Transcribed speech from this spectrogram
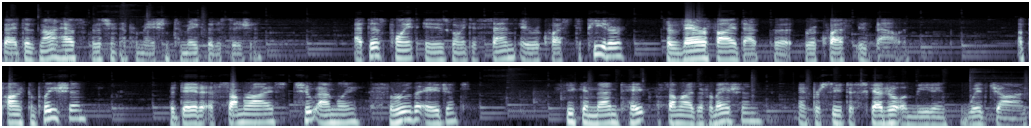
that it does not have sufficient information to make the decision. At this point, it is going to send a request to Peter to verify that the request is valid. Upon completion, the data is summarized to Emily through the agent. She can then take the summarized information and proceed to schedule a meeting with John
